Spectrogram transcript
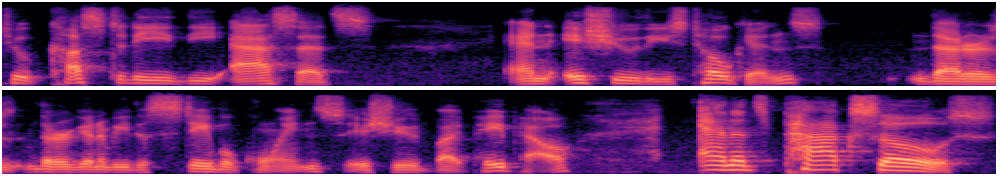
to custody the assets and issue these tokens that are that are going to be the stable coins issued by PayPal, and it's Paxos.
